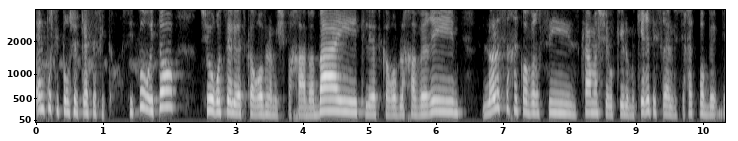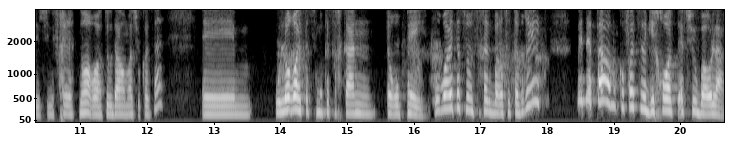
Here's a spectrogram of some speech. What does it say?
אין פה סיפור של כסף איתו. סיפור איתו שהוא רוצה להיות קרוב למשפחה בבית, להיות קרוב לחברים, לא לשחק overseas, כמה שהוא כאילו מכיר את ישראל ושיחק פה באיזושהי נבחרת נוער או עתודה או משהו כזה. אמ, הוא לא רואה את עצמו כשחקן אירופאי, הוא רואה את עצמו משחק בארצות הברית, מדי פעם קופץ לגיחות איפשהו בעולם,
